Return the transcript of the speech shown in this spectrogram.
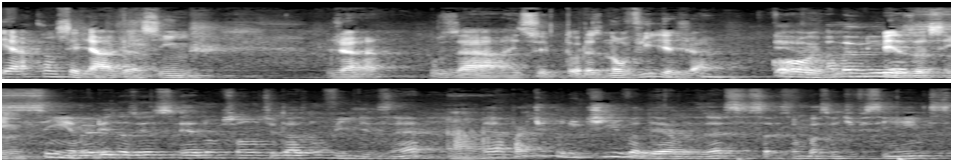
É aconselhável assim, já usar receptoras novilhas já? Qual é, a maioria, peso assim? Sim, a maioria das vezes é no, são utilizadas novilhas, né? Ah. É, a parte produtiva delas né, são bastante eficientes.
